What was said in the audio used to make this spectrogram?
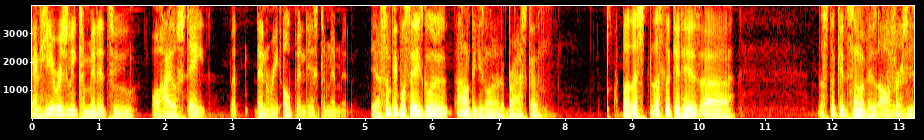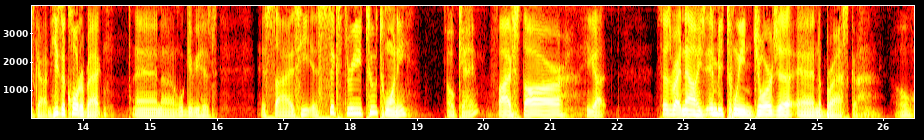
And he originally committed to Ohio State, but then reopened his commitment. Yeah, some people say he's going to. I don't think he's going to Nebraska. But let's let's look at his. uh Let's look at some of his offers he's gotten. He's a quarterback, and uh, we'll give you his his size. He is 6'3", 220, Okay. five star. He got says right now he's in between Georgia and Nebraska. Oh,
